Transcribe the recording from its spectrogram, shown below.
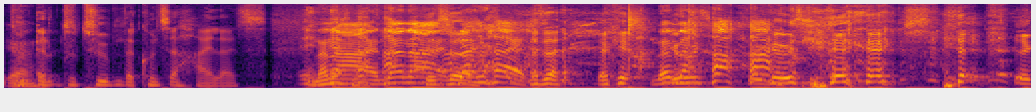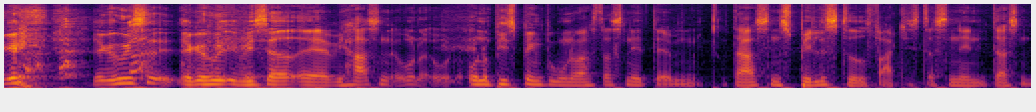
ja. Du, er du typen, der kun ser highlights? Nej, nej, nej, nej, nej, nej. Altså, jeg kan, Nej, jeg nej. jeg kan huske, jeg kan, jeg kan huske, jeg kan huske, vi sad, øh, vi har sådan under, under Bispingbuen også, der er sådan et, øhm, der er sådan et spillested faktisk, der er sådan en, der er sådan,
